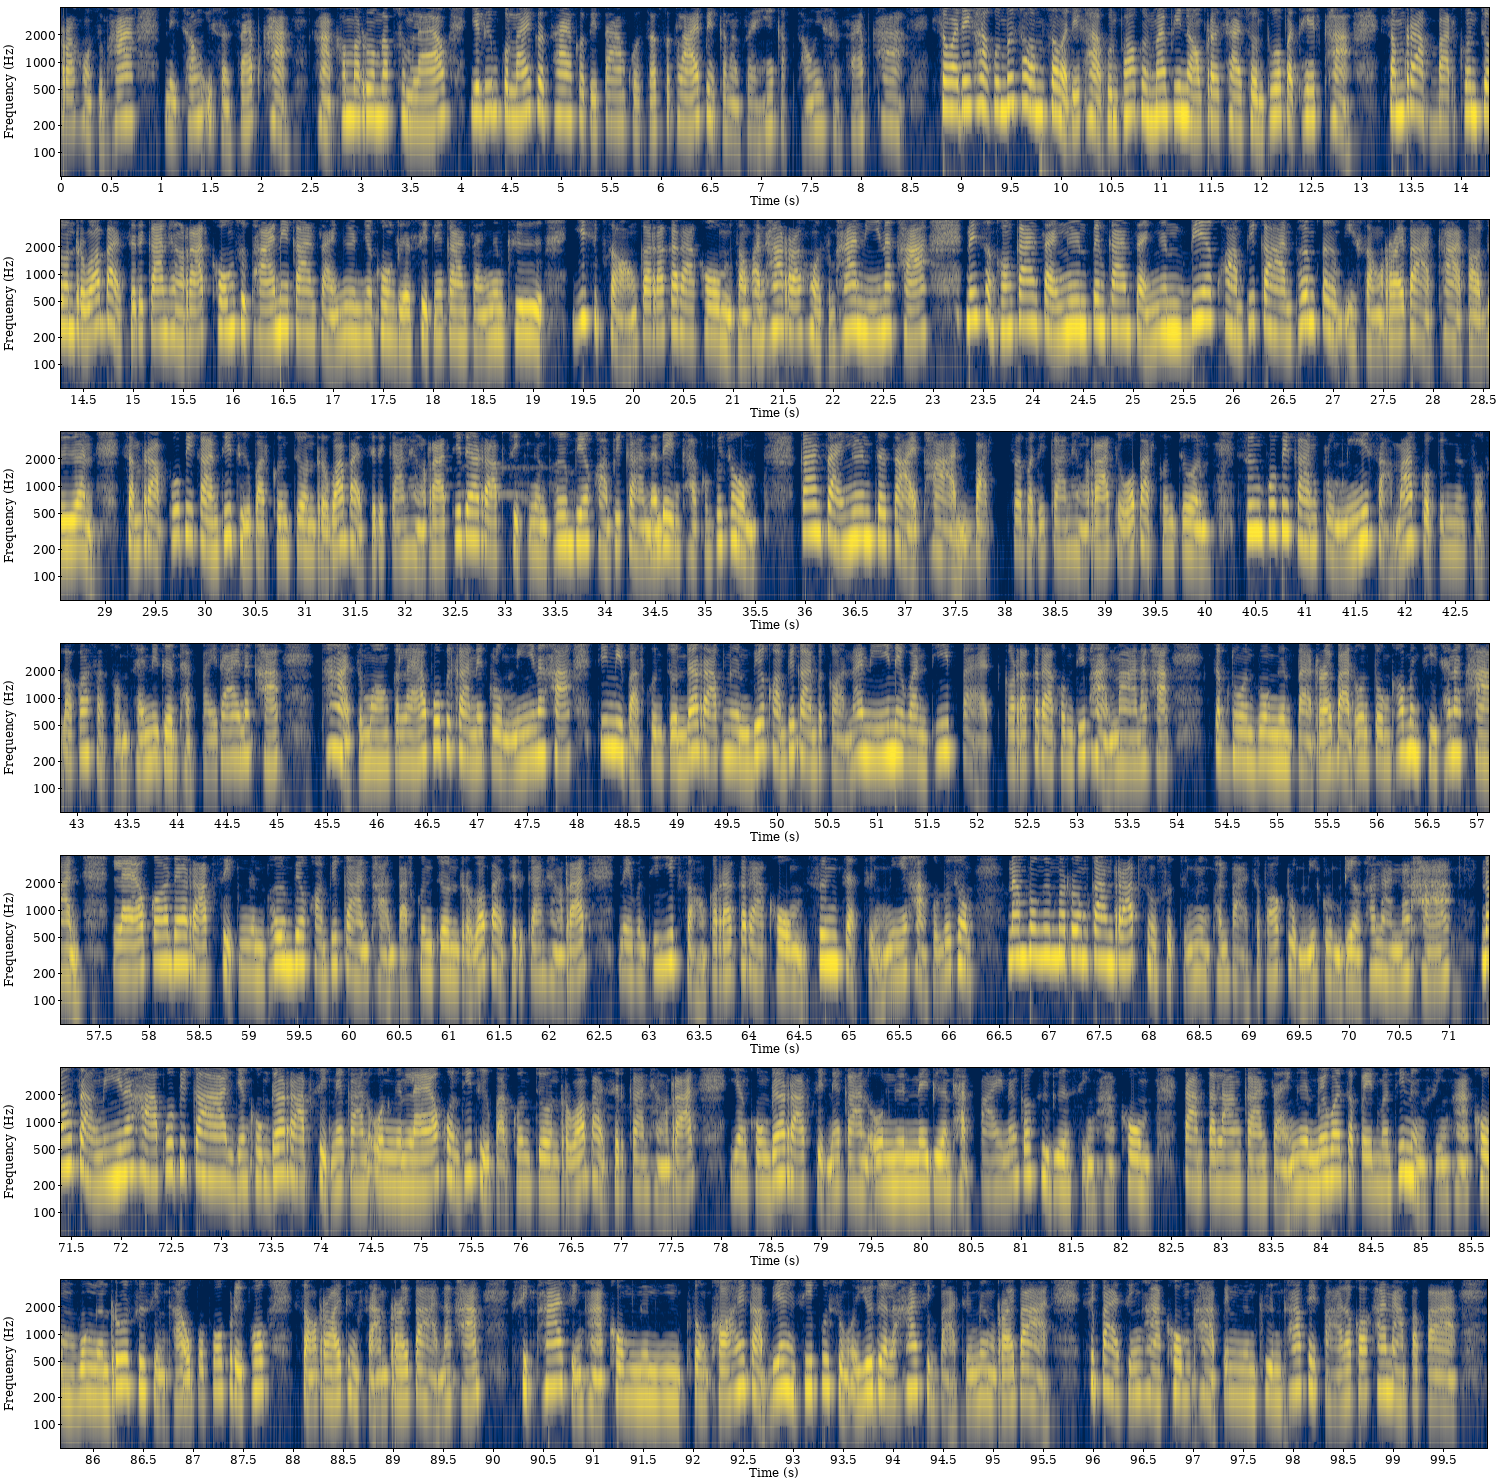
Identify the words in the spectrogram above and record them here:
2565 ในช่องอีสานแซบค่ะ หากเข้ามาร่วมรับชมแล้ว อย่าลืมกดไลค์ กดแชร์ กดติดตาม กด Subscribe เป็นกำลังใจให้กับช่องอีสานแซบค่ะ สวัสดีค่ะคุณผู้ชม สวัสดีค่ะ คุณพ่อคุณแม่พี่น้องประชาชนทั่วประเทศค่ะสำหรับบัตรคนจนหรือว่าบัตรสวัสดิการแห่งรัฐโค้งสุดท้ายในการจ่ายเงินยังคงเหลือสิทธิ์ในการจ่ายเงินคือ 22 กรกฎาคม 2565 นี้นะคะ ในส่วนของการจ่ายเงินเป็นการจ่ายเงินเบี้ยความพิการเพิ่มเติมอีก 200 บาทค่ะต่อเดือนสำหรับผู้พิการที่ถือบัตรคนจน หรือว่าบัตรสวัสดิการแห่งรัฐที่ได้รับสิทธิ์เงินเพิ่มเบี้ยความพิการนั่นเองค่ะคุณผู้ชม การจ่ายเงินจะจ่ายผ่านบัตร สวัสดิการแห่งรัฐหรือว่าบัตรคนจน ซึ่งผู้พิการกลุ่มนี้สามารถกดเป็นเงินสด แล้วก็สะสมใช้ในเดือนถัดไปได้นะคะ ถ้าหากจะมองกันแล้วผู้พิการในกลุ่มนี้นะคะ ที่มีบัตรคนจนได้รับเงินเบี้ยความพิการไปก่อนหน้านี้ในวันที่ 8 กรกฎาคมที่ผ่านมานะคะจำนวนวงเงิน 800 บาทโอนตรงเข้าบัญชีธนาคาร แล้วก็ได้รับสิทธิ์เงินเพิ่มเบี้ยความพิการผ่านบัตรคนจน หรือว่าบัตรสวัสดิการแห่งรัฐ ในวันที่ 22 กรกฎาคม ซึ่งจะถึงนี้ค่ะคุณผู้ชมนำวงเงินมารวมการรับสูงสุดถึง 1,000 บาท เฉพาะกลุ่มนี้กลุ่มเดียวเท่านั้นนะคะ นอกจากนี้นะคะ ผู้พิการยังคงได้รับสิทธิ์ในการโอนเงินแล้ว คนที่ถือบัตรคนจนหรือว่าบัตรสวัสดิการแห่งรัฐ ยังคงได้รับสิทธิ์ในการโอนเงินในเดือนถัดไป นั่นก็คือเดือนสิงหาคม ตามตารางการจ่ายเงินไม่ว่าจะเป็นวันที่ 1 สิงหาคม วงเงินรูดซื้อสินค้าอุปโภคบริโภค 200ถึง300 บาทนะคะ 15 สิงหาคมเงินส่งเคาะให้กับเบี้ยยังชีพผู้สูงอายุเดือนละ 50 บาทถึง 100 บาท 18 สิงหาคมค่ะเป็นเงินคืนค่าไฟฟ้าแล้วก็ค่าน้ำประปา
